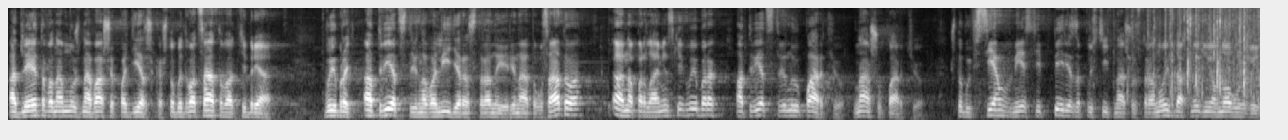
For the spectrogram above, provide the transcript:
А для этого нам нужна ваша поддержка, чтобы 20 октября выбрать ответственного лидера страны Рената Усатова, а на парламентских выборах ответственную партию, нашу партию, чтобы всем вместе перезапустить нашу страну и вдохнуть в нее новую жизнь.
